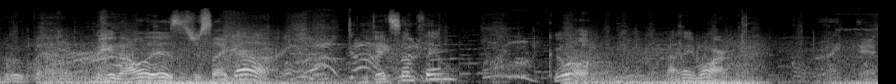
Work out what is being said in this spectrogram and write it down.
move, man. I mean, all it is is just like, oh, you did something? Cool. Not anymore. Head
